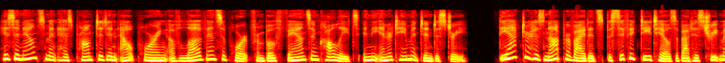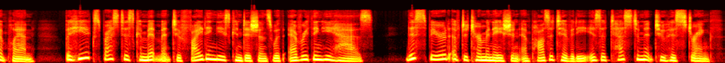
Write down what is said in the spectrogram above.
His announcement has prompted an outpouring of love and support from both fans and colleagues in the entertainment industry. The actor has not provided specific details about his treatment plan, but he expressed his commitment to fighting these conditions with everything he has. This spirit of determination and positivity is a testament to his strength.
